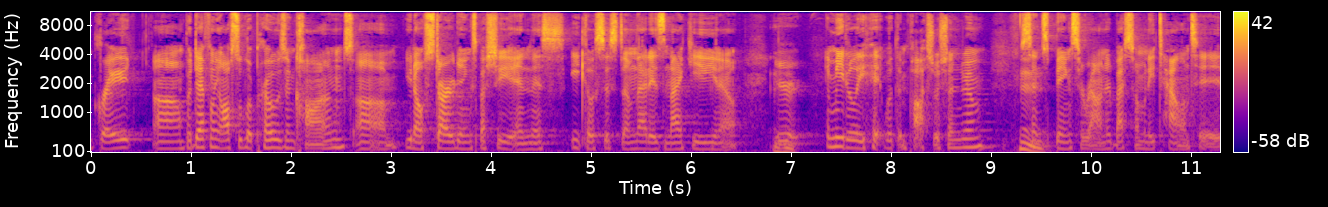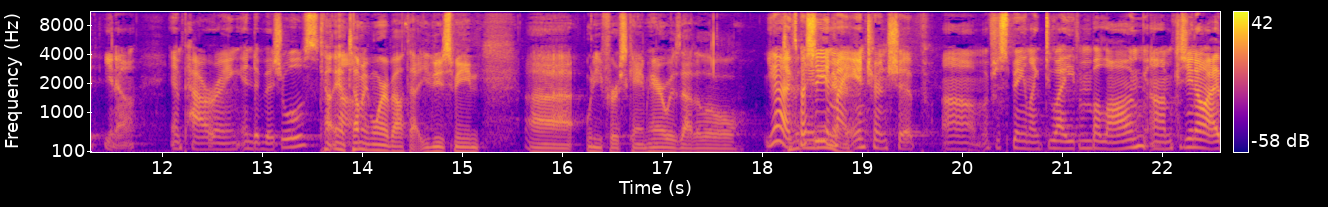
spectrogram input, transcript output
great, um, but definitely also the pros and cons. Um, you know, starting especially in this ecosystem that is Nike. You know, you're Mm-hmm. immediately hit with imposter syndrome Hmm. since being surrounded by so many talented, you know, empowering individuals. Tell, yeah, Um, tell me more about that. You just mean uh, when you first came here, was that a little? Yeah, especially in my internship, um, of just being like, do I even belong? Because you know, I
